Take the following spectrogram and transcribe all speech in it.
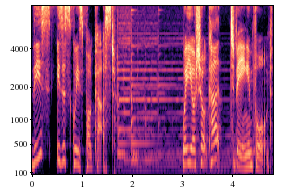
This is a Squiz podcast. We're your shortcut to being informed.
